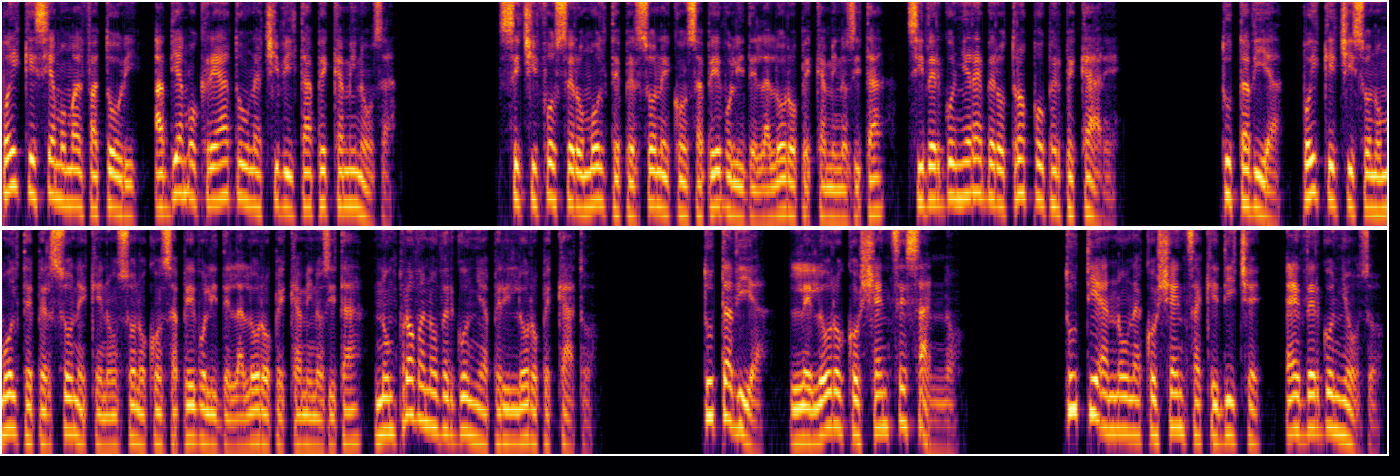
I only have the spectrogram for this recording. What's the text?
Poiché siamo malfattori, abbiamo creato una civiltà peccaminosa. Se ci fossero molte persone consapevoli della loro peccaminosità, si vergognerebbero troppo per peccare. Tuttavia, Poiché ci sono molte persone che non sono consapevoli della loro peccaminosità, non provano vergogna per il loro peccato. Tuttavia, le loro coscienze sanno. Tutti hanno una coscienza che dice, è vergognoso.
